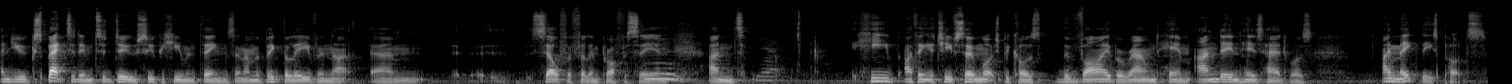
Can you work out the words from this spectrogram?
and you expected him to do superhuman things, and I'm a big believer in that um, self-fulfilling prophecy, mm. and and. Yeah. He, I think, achieved so much because the vibe around him and in his head was, I make these putts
